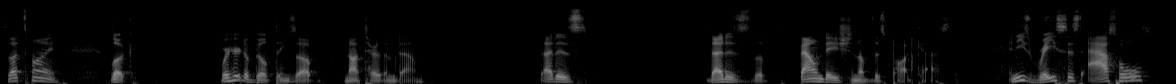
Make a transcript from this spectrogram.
So that's my look. We're here to build things up, not tear them down. That is that is the foundation of this podcast. And these racist assholes,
